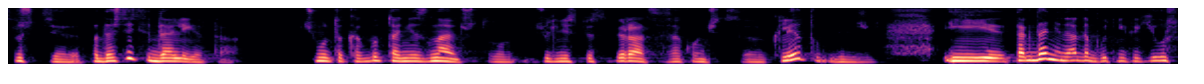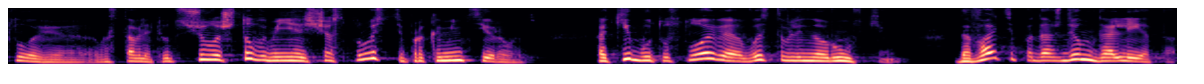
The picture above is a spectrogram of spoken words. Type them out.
слушайте, подождите до лета. Почему-то как будто они знают, что чуть ли не спецоперация закончится к лету ближе. И тогда не надо будет никакие условия выставлять. Вот что, что вы меня сейчас просите прокомментировать? Какие будут условия выставлены русским? Давайте подождем до лета.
